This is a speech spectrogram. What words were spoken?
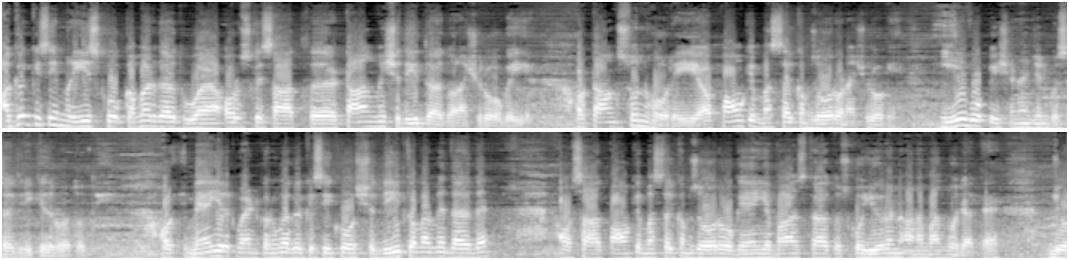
अगर किसी मरीज़ को कमर दर्द हुआ है और उसके साथ टांग में शदीद दर्द होना शुरू हो गई है और टांग सुन हो रही है और पाँव के मसल कमज़ोर होना शुरू हो गए ये वो पेशेंट हैं जिनको सर्जरी की ज़रूरत होती है। और मैं ये रिकमेंड करूँगा, अगर किसी को शदीद कमर में दर्द है और साथ पाँव के मसल कमज़ोर हो गए या बाज का तो उसको यूरन आना बंद हो जाता है। जो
